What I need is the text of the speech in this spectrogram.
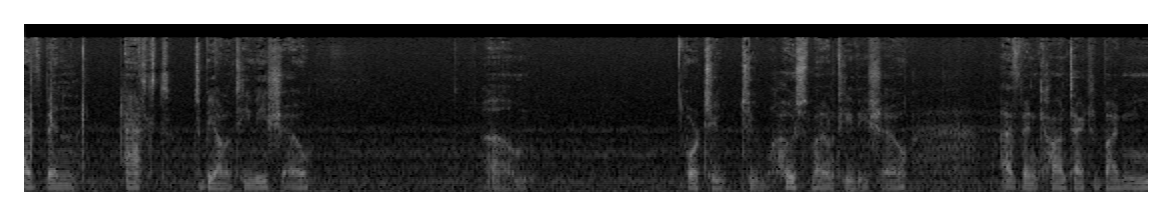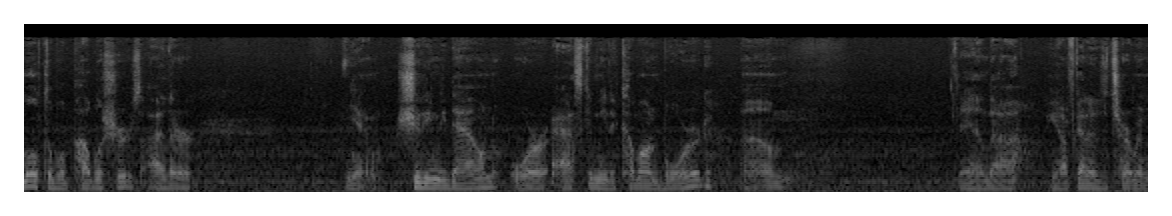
I've been asked to be on a TV show um, or to, to host my own TV show. I've been contacted by multiple publishers, either you know shooting me down or asking me to come on board. Um, and uh, you know I've got to determine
